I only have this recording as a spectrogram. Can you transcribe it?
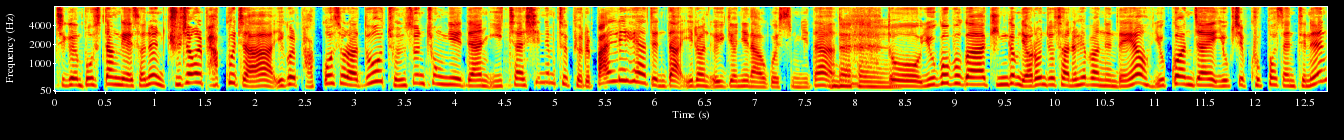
지금 보수당 내에서는 규정을 바꾸자. 이걸 바꿔서라도 존슨 총리에 대한 2차 신임 투표를 빨리 해야 된다. 이런 의견이 나오고 있습니다. 네. 또 유고부가 긴급 여론조사를 해봤는데요. 유권자의 69%는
